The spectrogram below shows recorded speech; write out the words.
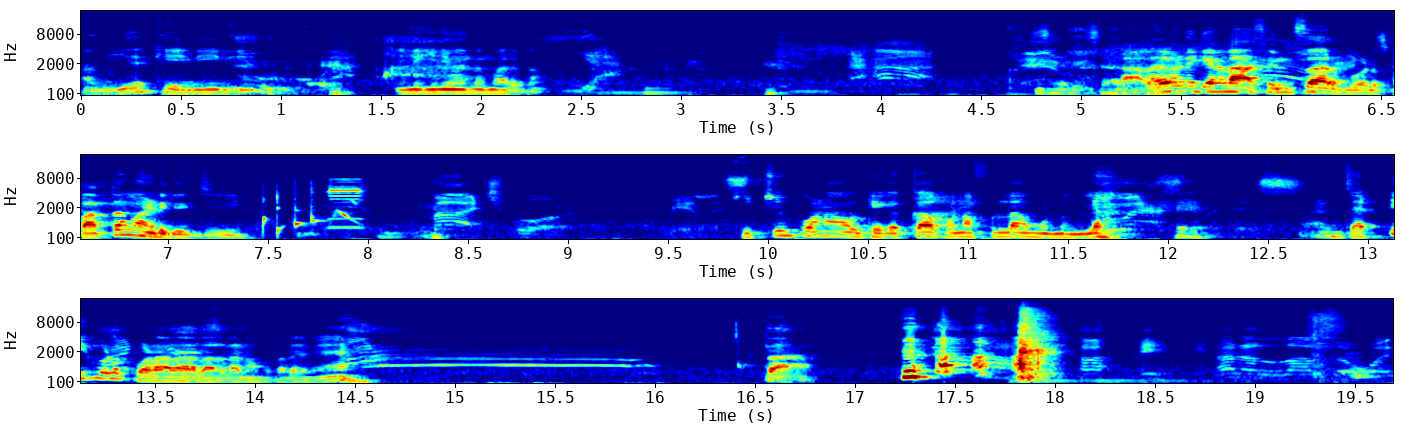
அந்த இயற்கை நீ. இன்னைக்கு நீ வந்த மாதிரி தான் தலைவனுக்கு என்னடா சென்சார் போடு? பத்தம் அடிக்குச்சு சுவிட்சு போனா ஓகே கக்கா போனா ஃபுல்லா முன்னும்ல சட்டி கூட போடாதாடா நம்ம தலைவன். தா.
